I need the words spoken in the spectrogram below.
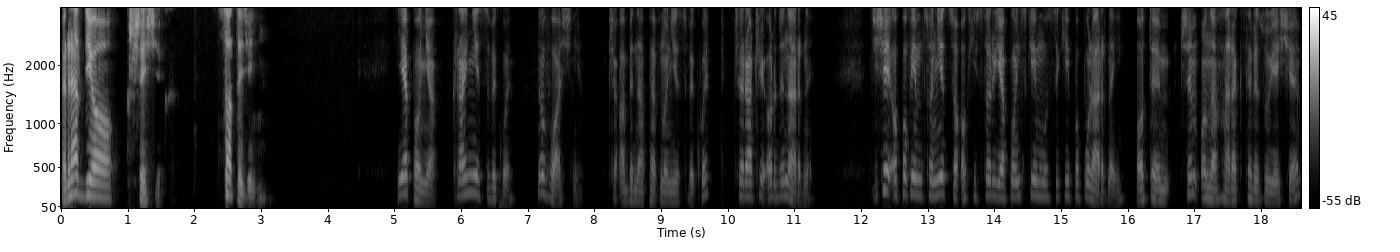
Radio Krzysiek. Co tydzień. Japonia. Kraj niezwykły. No właśnie. Czy aby na pewno niezwykły, czy raczej ordynarny? Dzisiaj opowiem co nieco o historii japońskiej muzyki popularnej, o tym, czym ona charakteryzuje się,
